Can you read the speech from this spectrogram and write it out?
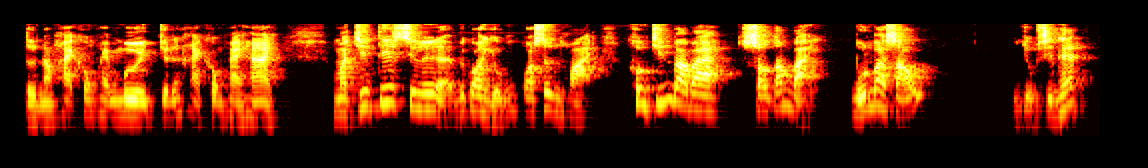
từ năm 2020 cho đến 2022 mà chi tiết xin liên hệ với Quang Dũng qua số điện thoại 0933 687 436 Dũng xin hết.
